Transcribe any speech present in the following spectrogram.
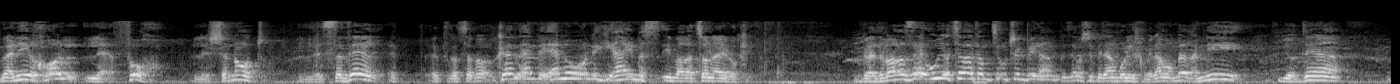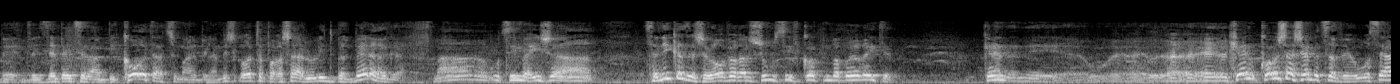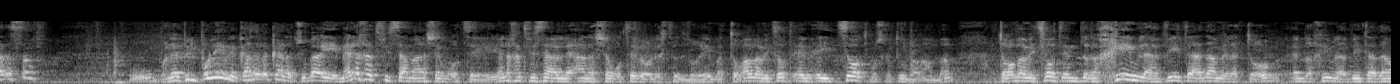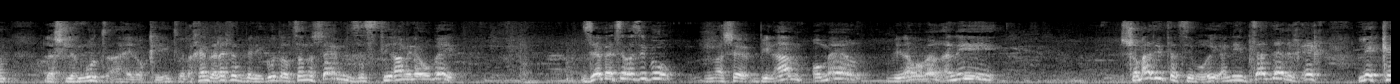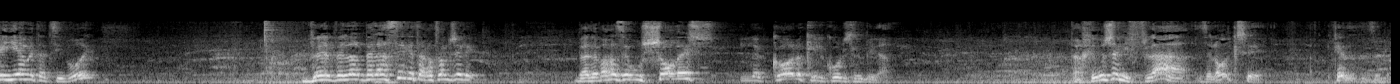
ואני יכול להפוך, לשנות, לסדר את, את רצונו, כן, אין, אין לו נגיעה עם, עם הרצון האלוקי. והדבר הזה, הוא יוצר את המציאות של בלעם, וזה מה שבלעם מוליך. בלעם אומר, אני יודע, וזה בעצם הביקורת העצומה על בלעם. מי שקורא את הפרשה עלול להתבלבל לרגע. מה רוצים מהאיש הצדיק הזה שלא עובר על שום סעיף קוטן בבוער היטב? כן, אני, כן, כל מה שהשם מצווה הוא עושה עד הסוף. הוא בונה פלפולים לכאן ולכאן. התשובה היא, אם אין לך תפיסה מה השם רוצה, אם אין לך תפיסה לאן השם רוצה להוליך את הדברים, התורה והמצוות הן עצות, כמו שכתוב ברמב"ם, התורה והמצוות הן דרכים להביא את האדם אל הטוב, הן דרכים להביא את האדם לשלמות האלוקית, ולכן ללכת בניגוד לרצון השם זה סתירה מנעובי. זה בעצם הסיפור. מה שבלעם אומר, בלעם אומר, אני שמעתי את הציווי, אני אמצא דרך איך לקיים את הציווי ולהשיג את הרצון שלי. והדבר הזה הוא שורש לכל הקלקול של בלעם. והחידוש הנפלא זה לא רק ש... כן, זה לא,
